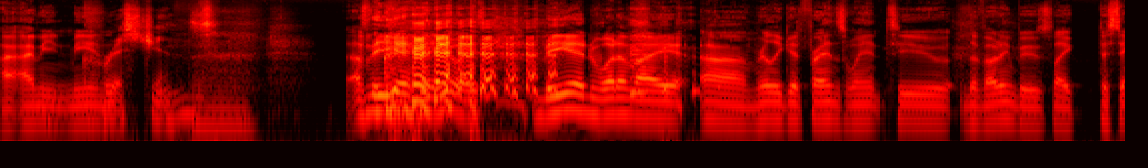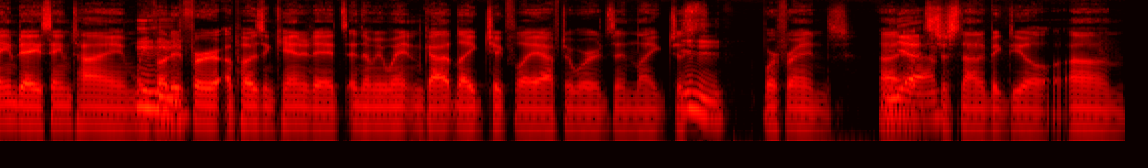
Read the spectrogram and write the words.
I, I mean, me and Christians. Uh, me, anyways, me and one of my um, really good friends went to the voting booths like the same day, same time. We Mhm. voted for opposing candidates, and then we went and got like Chick Fil A afterwards, and like just Mhm. we're friends. Uh, Yeah. it's just not a big deal. Um,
